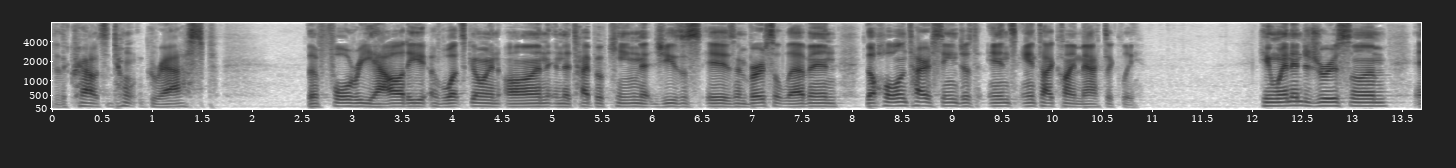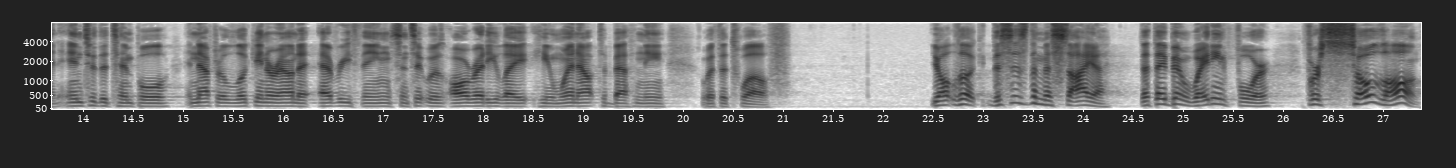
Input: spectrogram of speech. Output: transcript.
that the crowds don't grasp the full reality of what's going on and the type of king that Jesus is. In verse 11, the whole entire scene just ends anticlimactically. He went into Jerusalem and into the temple, and after looking around at everything, since it was already late, he went out to Bethany with the 12. Y'all, look, this is the Messiah that they've been waiting for for so long.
